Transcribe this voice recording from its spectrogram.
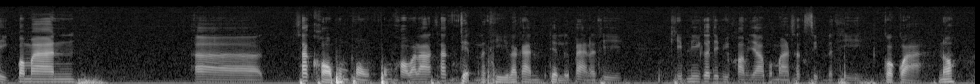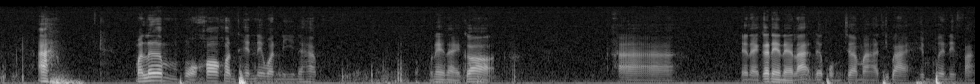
อีกประมาณสักขอผมผมผมขอเวลาสักเจ็ดนาทีแล้วกันเจ็ดหรือแปดนาที คลิปนี้ก็จะมีความยาวประมาณสักสิบนาทีกว่าๆเนาะอะ มาเริ่มหัวข้อคอนเทนต์ในวันนี้นะครับไหนๆก็ไหนๆก็ไหนๆละเดี๋ยวผมจะมาอธิบายให้เพื่อนๆได้ฟัง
